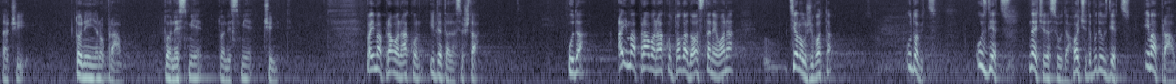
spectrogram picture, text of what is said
znači, to nije njeno pravo. To ne smije, to ne smije činiti. Pa ima pravo nakon ideta da se šta? Uda. A ima pravo nakon toga da ostane ona cijelog života udovica. Uz djecu. Neće da se uda. Hoće da bude uz djecu. Ima pravo.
